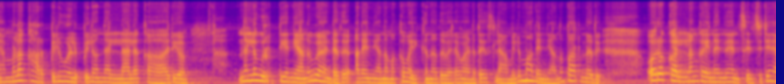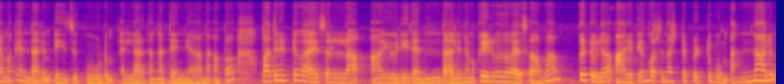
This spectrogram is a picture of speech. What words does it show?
നമ്മളെ കറുപ്പിലും വെളുപ്പിലും ഒന്നല്ലല്ലോ കാര്യം നല്ല വൃത്തി തന്നെയാണ് വേണ്ടത്. അതന്നെയാണ് നമുക്ക് മരിക്കുന്നത് വരെ വേണ്ടത്. ഇസ്ലാമിലും അതന്നെയാണ് പറഞ്ഞത്. ഓരോ കൊല്ലം കഴിയുന്നതിനനുസരിച്ചിട്ട് നമുക്ക് എന്തായാലും ഏജ് കൂടും. എല്ലാവർക്കും അങ്ങനെ തന്നെയാണ്. അപ്പോൾ പതിനെട്ട് വയസ്സുള്ള ആ ഒരു ഇതെന്തായാലും നമുക്ക് എഴുപത് വയസ്സാകുമ്പോൾ കിട്ടില്ല ആരോഗ്യം കുറച്ച് നഷ്ടപ്പെട്ടു പോകും. എന്നാലും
